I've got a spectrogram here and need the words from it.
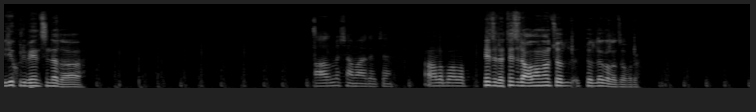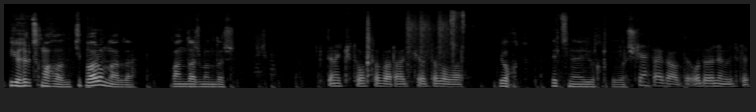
Biri kulübənin içində də ha. Almışam ağaca. Alıp alıp. Tez elə, tez elə alandan çöl, çöldə qalacaq ora. Bir götürüb çıxmaq lazım. Kit var onlarda. Bandaj, bandaj. Tane kit olsa var ha. Gölde de var. Yoxdur. Heç nə yoxdur qardaş. İki nefer kaldı. O da önümüzdü.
